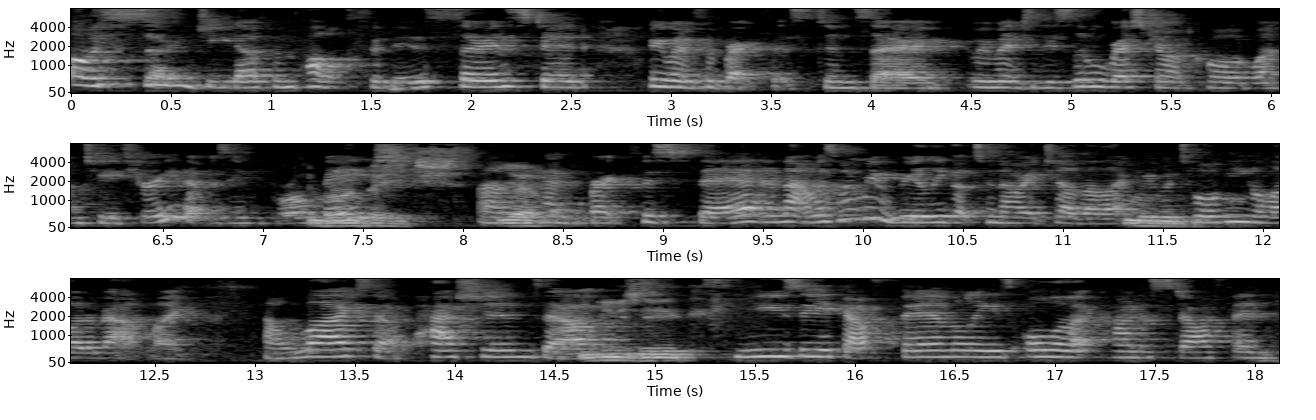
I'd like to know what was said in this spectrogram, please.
I was so G'd up and pumped for this." So instead, we went for breakfast, and so we went to this little restaurant called One Two Three that was in Broad Broad Beach. Um, had breakfast there, and that was when we really got to know each other. Like we were Mm. talking a lot about like our likes, our passions, our Music. music, our families, all of that kind of stuff. And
